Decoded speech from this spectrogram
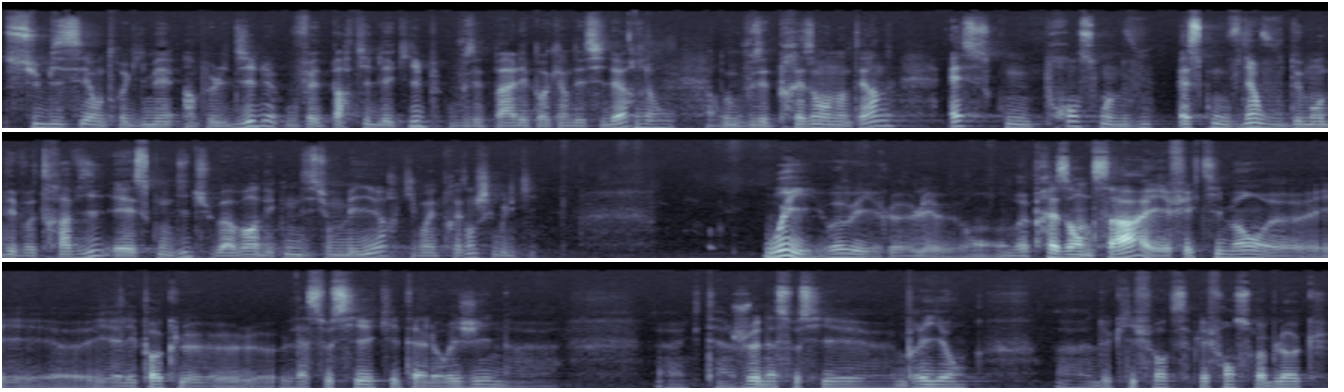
subissez entre guillemets un peu le deal, vous faites partie de l'équipe, vous n'êtes pas à l'époque un décideur, donc vous êtes présent en interne. Est-ce qu'on prend soin de vous? Est-ce qu'on vient vous demander votre avis et est-ce qu'on dit tu vas avoir des conditions meilleures qui vont être présentes chez Wilkie Oui, oui, oui. on me présente ça et effectivement, euh, et, à l'époque, l'associé qui était à l'origine, qui était un jeune associé brillant de Clifford qui s'appelait François Bloch,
